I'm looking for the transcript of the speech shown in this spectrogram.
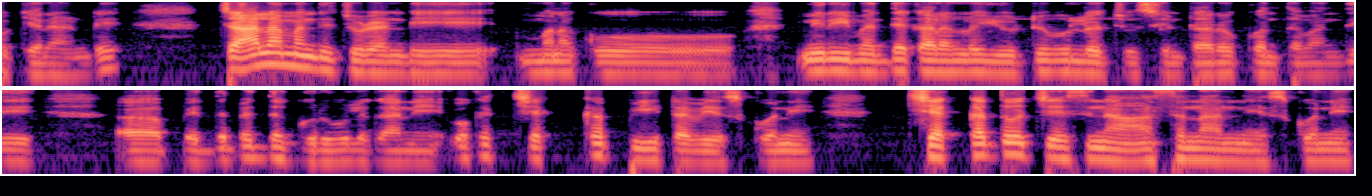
ఓకేనా అండి. చాలామంది చూడండి మనకు మీరు ఈ మధ్యకాలంలో యూట్యూబ్లో చూసి ఉంటారు కొంతమంది పెద్ద పెద్ద గురువులు కానీ ఒక చెక్క పీట వేసుకొని, చెక్కతో చేసిన ఆసనాన్ని వేసుకొని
